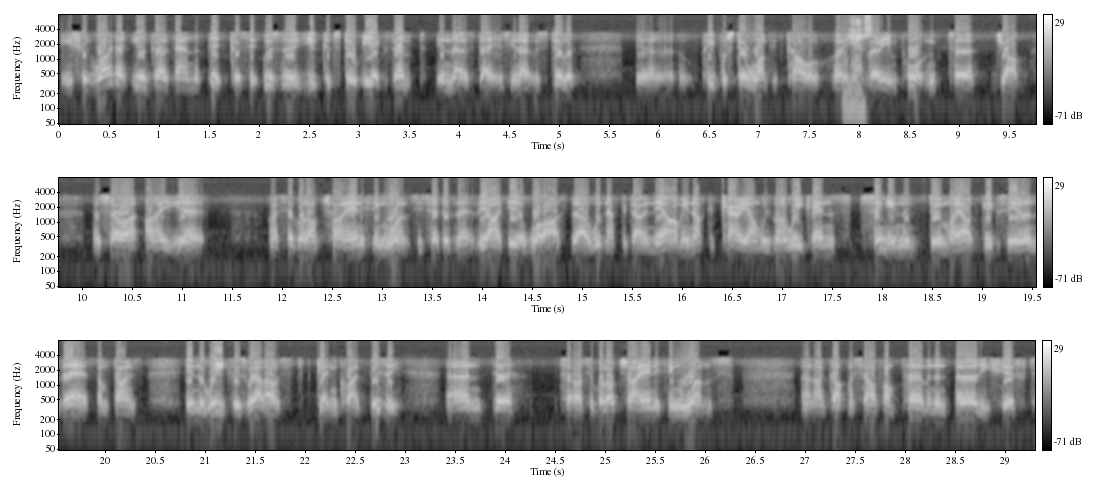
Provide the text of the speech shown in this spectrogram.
he said, "Why don't you go down the pit? Because it was uh, you could still be exempt in those days. You know, it was still a uh, people still wanted coal. It Yes. was a very important uh, job. And so I, I, uh, I said, well, I'll try anything once. He said that the, the idea was that I wouldn't have to go in the army and I could carry on with my weekends singing and doing my odd gigs here and there, sometimes in the week as well. I was getting quite busy. And uh, so I said, well, I'll try anything once. And I got myself on permanent early shift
